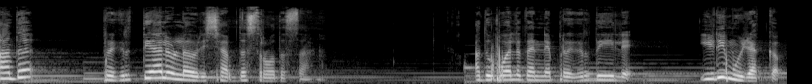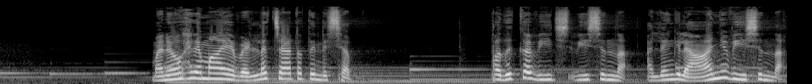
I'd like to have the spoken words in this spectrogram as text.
അത് പ്രകൃതിയാലുള്ള ഒരു ശബ്ദ സ്രോതസ്സാണ് അതുപോലെ തന്നെ പ്രകൃതിയിലെ ഇടിമുഴക്കം മനോഹരമായ വെള്ളച്ചാട്ടത്തിന്റെ ശബ്ദം പതുക്കെ വീശുന്ന അല്ലെങ്കിൽ ആഞ്ഞു വീശുന്ന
